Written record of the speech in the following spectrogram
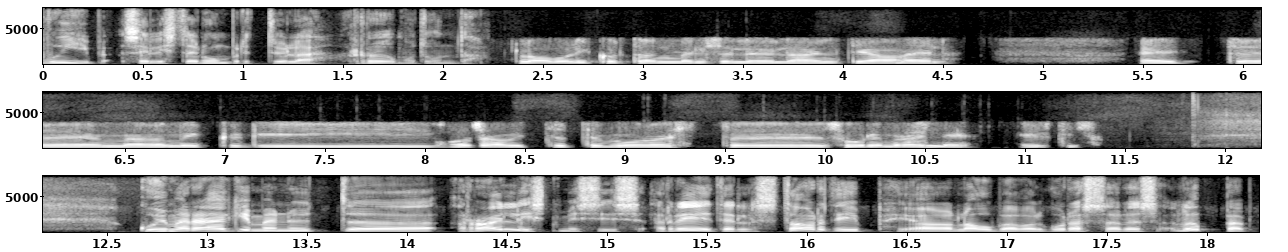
võib selliste numbrite üle rõõmu tunda? loomulikult on meil selle üle ainult hea meel. et äh, me oleme ikkagi osavõtjate poolest äh, suurim ralli Eestis kui me räägime nüüd äh, rallist, mis siis reedel stardib ja laupäeval Kuressaares lõpeb,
